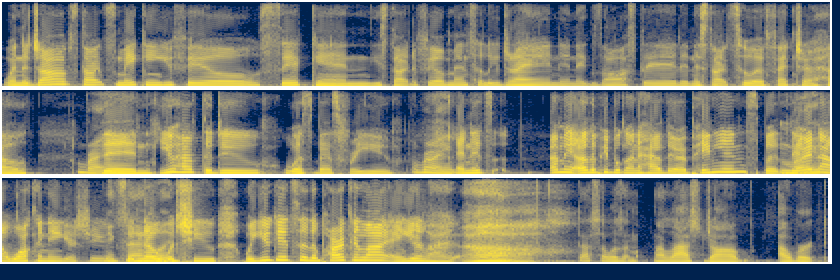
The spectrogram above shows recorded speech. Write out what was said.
When the job starts making you feel sick and you start to feel mentally drained and exhausted and it starts to affect your health, right. then you have to do what's best for you. right. And it's I mean, other people are gonna have their opinions, but they're not walking in your shoes to know what you when you get to the parking lot and you're like, oh That's what was my last job. I worked,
